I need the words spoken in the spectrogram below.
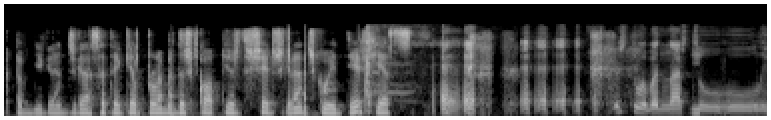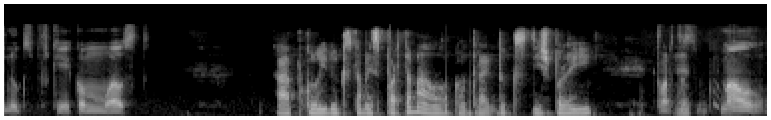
que para minha grande desgraça tem aquele problema das cópias de cheiros grandes com NTFS. Mas tu abandonaste e... o, o, Linux porquê? Como host? Ah, porque o Linux também se porta mal, ao contrário do que se diz por aí. Porta-se é. mal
